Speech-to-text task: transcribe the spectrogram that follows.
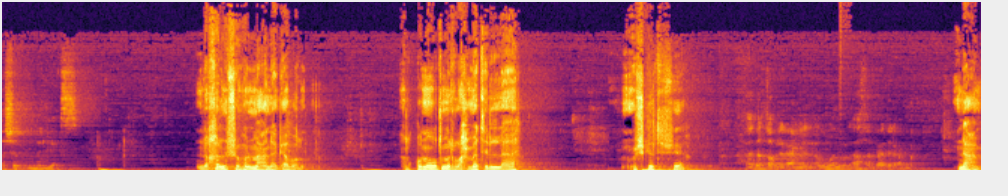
أشد من اليأس خلينا نشوف المعنى قبل. القنوط من رحمة الله. مشكلة الشيخ؟ هذا قبل العمل الأول والآخر بعد العمل. نعم.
